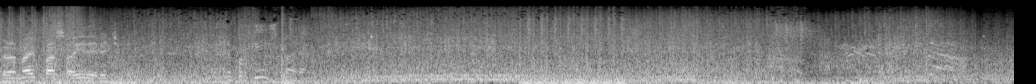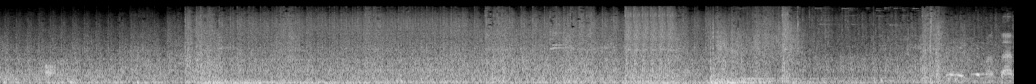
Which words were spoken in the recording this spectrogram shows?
Pero no hay paso ahí derecho. ¿Pero por qué dispara? Hay que matar.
